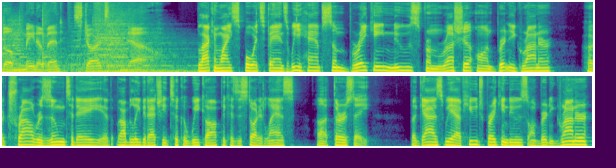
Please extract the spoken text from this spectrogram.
The main event starts now. Black and white sports fans, we have some breaking news from Russia on Brittney Griner. Her trial resumed today. I believe it actually took a week off because it started last uh, Thursday. But guys, we have huge breaking news on Brittney Griner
